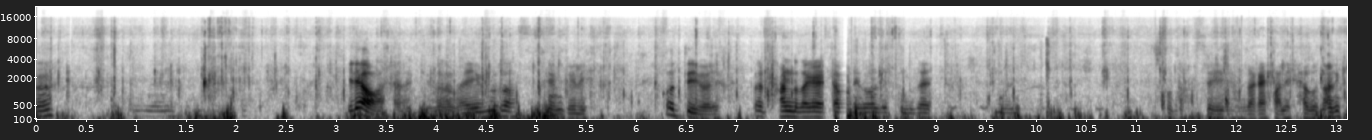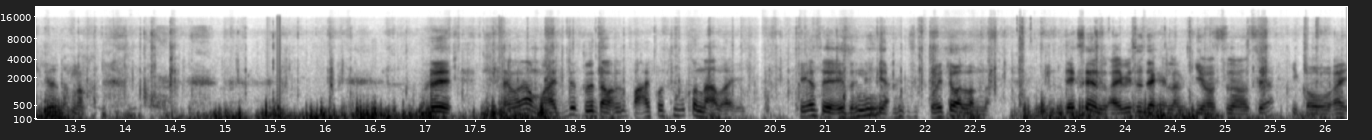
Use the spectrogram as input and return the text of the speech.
হ্যাঁ? এটাও আশা রাখছি না ভাই, এগুলো করতেই পারে। ঠান্ডা জায়গায় একটা পানি সুন্দর এই জায়গায় পালি খাব। আমি কি যেতাম না না ভাই, ঠিক আছে, এই জন্যই আমি কিছু পারলাম না। দেখছেন লাইভে তো দেখালাম কি হচ্ছে, না হচ্ছে, কি কব ভাই,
